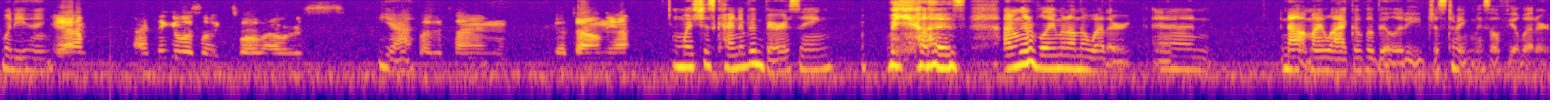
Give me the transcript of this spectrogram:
What do you think? Yeah, I think it was like 12 hours Yeah. by the time we got down. Yeah, which is kind of embarrassing because I'm going to blame it on the weather and not my lack of ability just to make myself feel better.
